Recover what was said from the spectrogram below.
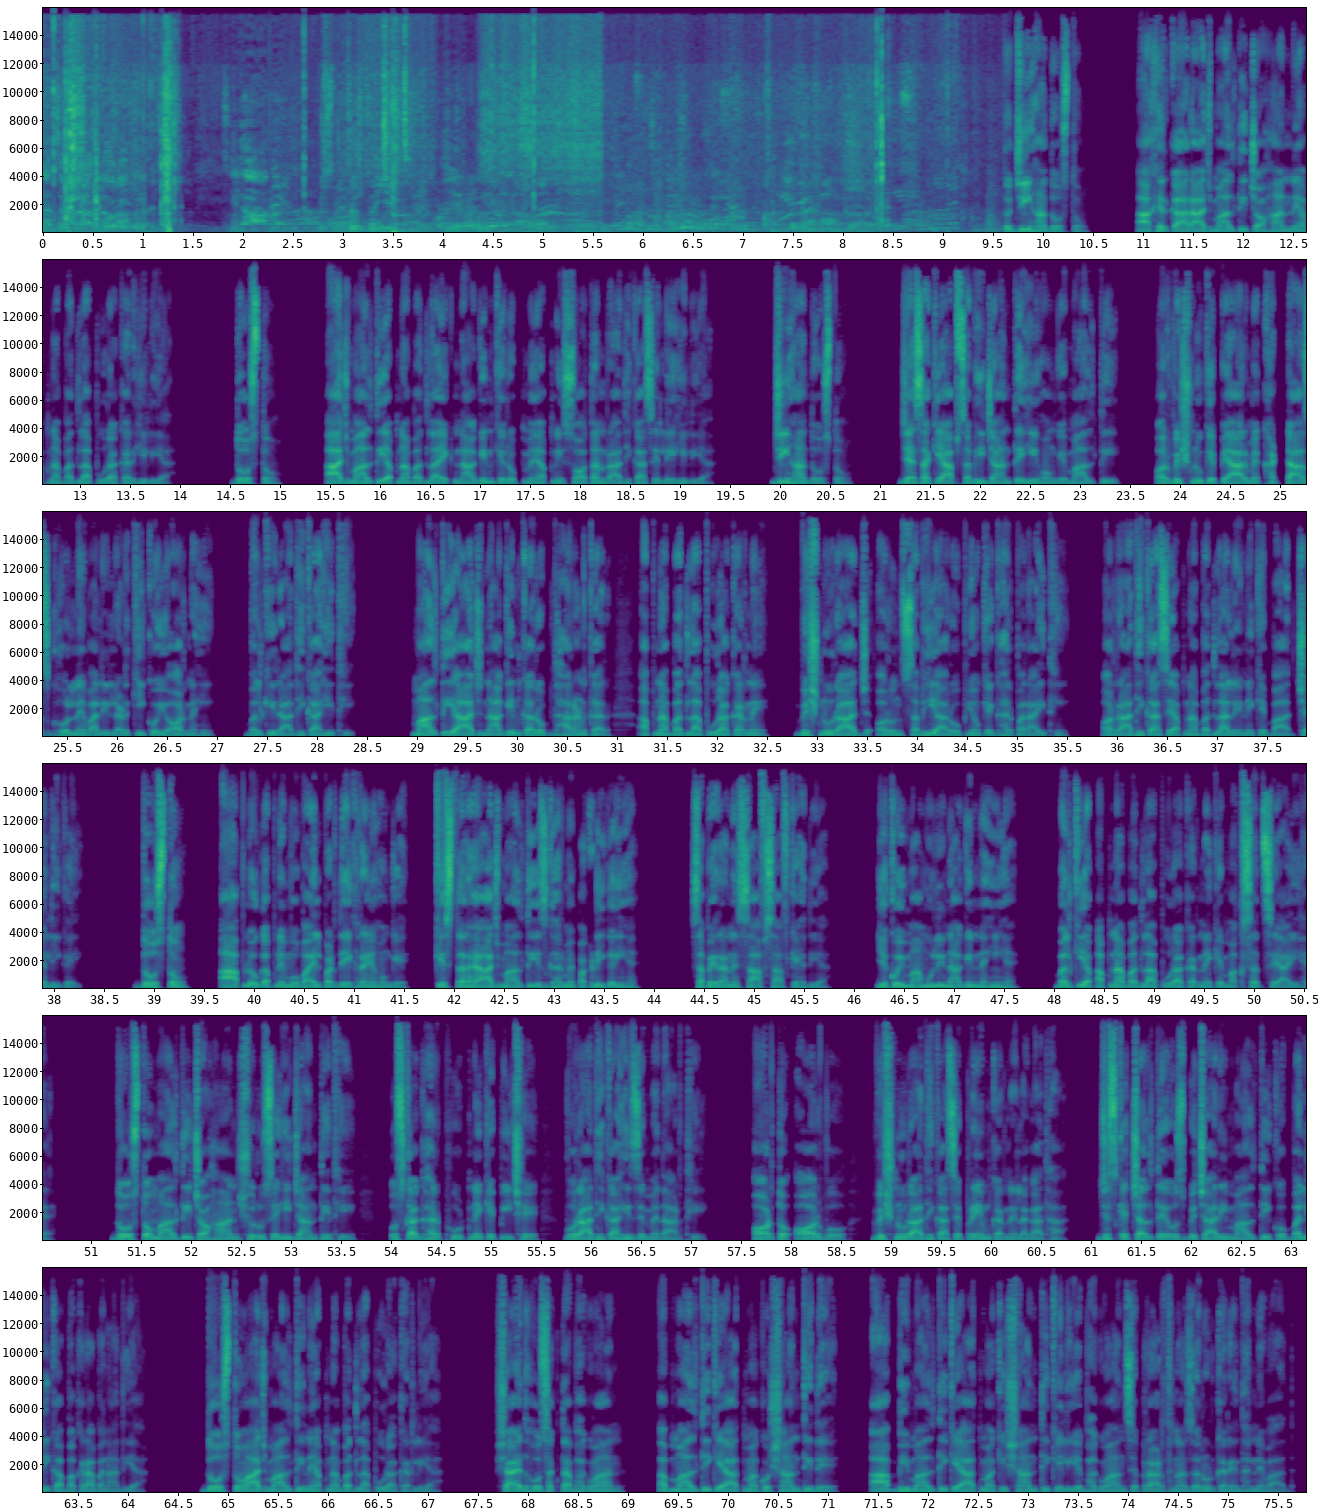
दिया चक्कर और आपको सीधा आप इसमें दोस्तों ये। तो जी हाँ, दोस्तों, आखिरकार आज मालती चौहान ने अपना बदला पूरा कर ही लिया। दोस्तों, आज मालती अपना बदला एक नागिन के रूप में अपनी सौतन राधिका से ले ही लिया। जी हाँ, दोस्तों, जैसा कि आप सभी जानते ही होंगे, मालती और विष्णु के प्यार में खट्टास घोलने वाली लड़की कोई और नहीं, बल्कि राधिका ही थी। मालती आज नागिन का रूप धारण कर अपना बदला पूरा करने विष्णु राज और उन सभी आरोपियों के घर पर आई थीं और राधिका से अपना बदला लेने के बाद चली गई। दोस्तों, आप लोग अपने मोबाइल पर देख रहे होंगे, किस तरह आज मालती इस घर में पकड़ी गई हैं। सपेरा ने साफ़ साफ़ कह दिया, ये कोई मामूली नागिन नहीं है, बल्कि अपना बदला पूरा करने के मकसद से आई है। दोस्तों, मालती चौहान शुरू से ही जानती थी, उसका घर फूटने के पीछे वो राधिका ही जिम्मेदार थी। और तो और वो विष्णु राधिका से प्रेम करने लगा था, जिसके चलते उस बिचारी मालती को बलि का बकरा बना दिया। दोस्तों, आज मालती ने अपना बदला पूरा कर लिया। शायद हो सकता भगवान, अब मालती के आत्मा को शांति दे। आप भी मालती के आत्मा की शांति के लिए भगवान से प्रार्थना ज़रूर करें, धन्यवाद।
